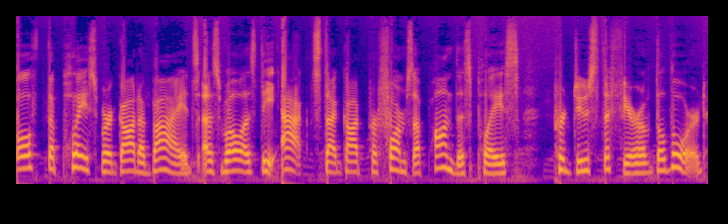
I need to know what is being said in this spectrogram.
Both the place where God abides as well as the acts that God performs upon this place produce the fear of the Lord.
